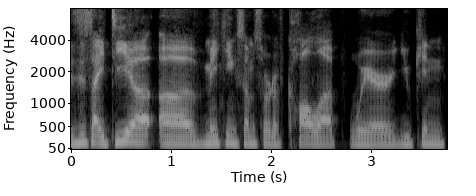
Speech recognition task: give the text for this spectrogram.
is this idea of making some sort of call up where you can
